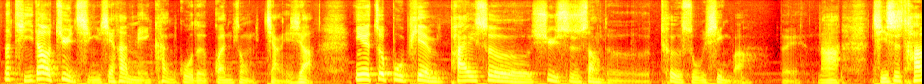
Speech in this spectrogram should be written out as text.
那提到剧情，先和没看过的观众讲一下，因为这部片拍摄叙事上的特殊性吧。对，那其实它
